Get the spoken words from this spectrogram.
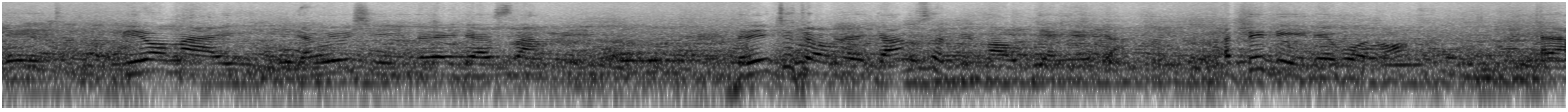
အဲပြီးတော့မှရန်ကုန်ရှင်ဒါရိုက်တာဆန်တွေတရင်ချစ်တော်လည်းကမ်းဆက်ပြင်မှာပြန်ရိုက်တာအစ်စ်တွေနဲ့ပေါ့နော်အဲ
